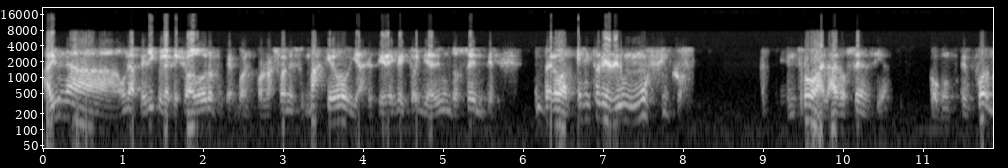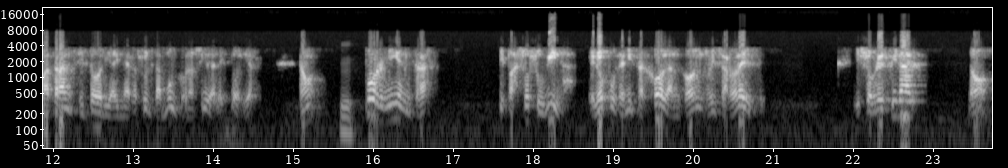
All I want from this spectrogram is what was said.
Hay una, una película que yo adoro, porque, bueno, por razones más que obvias, es decir, es la historia de un docente, perdón, es la historia de un músico que entró a la docencia como en forma transitoria, y me resulta muy conocida la historia, ¿no? Mm. Por mientras, y pasó su vida, el opus de Mr. Holland con Richard Lacey. Y sobre el final, ¿no?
